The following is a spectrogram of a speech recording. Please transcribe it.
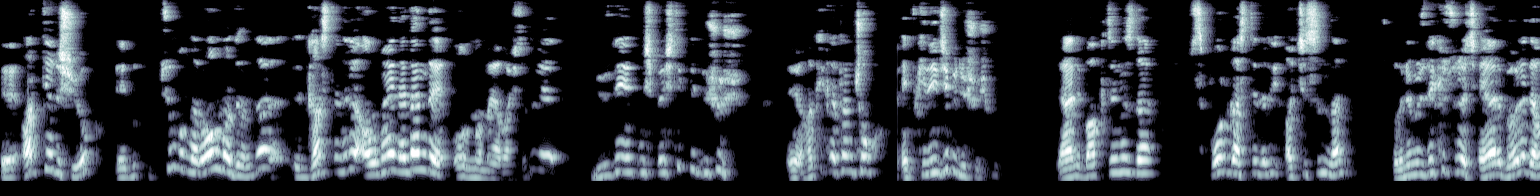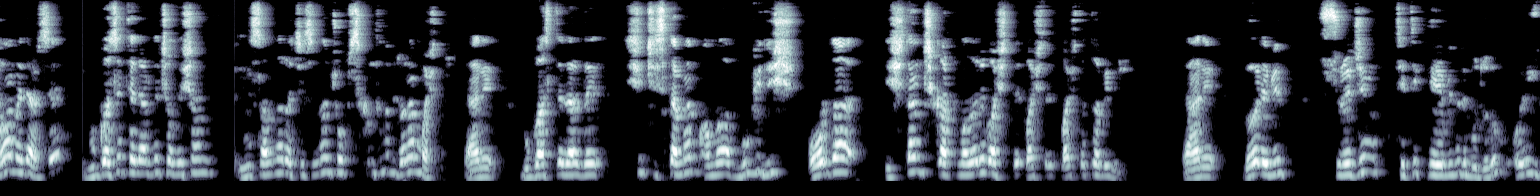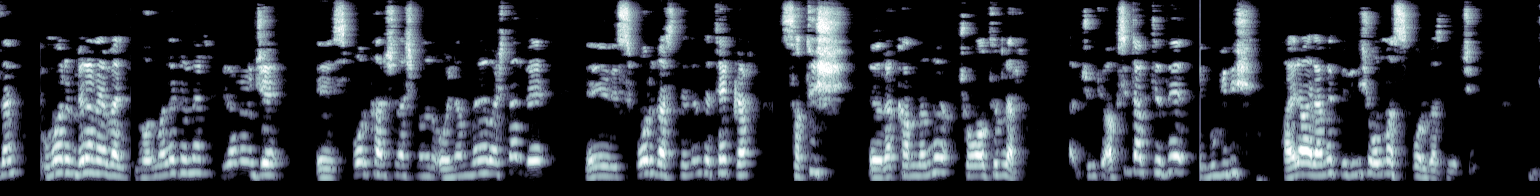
E, at yarışı yok. E, tüm bunlar olmadığında gazeteleri almaya neden de olmamaya başladı ve %75'lik bir düşüş. Hakikaten çok etkileyici bir düşüş bu. Yani baktığınızda spor gazeteleri açısından önümüzdeki süreç eğer böyle devam ederse bu gazetelerde çalışan insanlar açısından çok sıkıntılı bir dönem başlar. Yani bu gazetelerde hiç istemem ama bu gidiş orada işten çıkartmaları başla, başla, başlatabilir. Yani böyle bir sürecin tetikleyebilir bu durum. O yüzden umarım bir an evvel normale döner. Bir an önce e, spor karşılaşmaları oynanmaya başlar ve e, spor gazeteleri de tekrar satış e, rakamlarını çoğaltırlar. Çünkü aksi takdirde bu gidiş hayra alamet bir gidiş olmaz spor gazeteleri için.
